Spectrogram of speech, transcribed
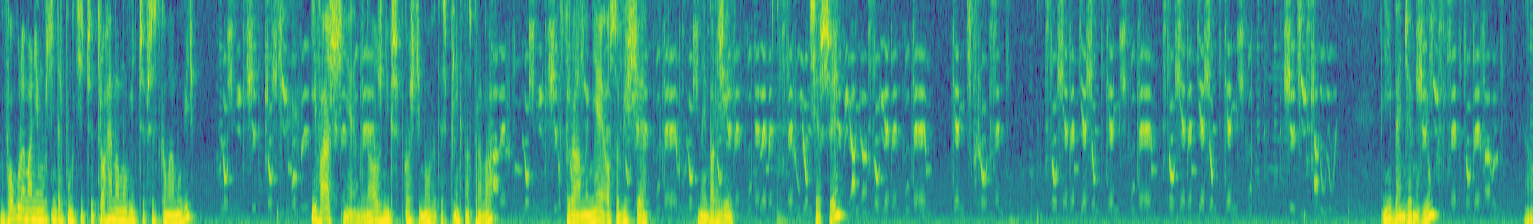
w ogóle ma nie mówić interpunkcji, czy trochę ma mówić, czy wszystko ma mówić. I właśnie, mnożnik szybkości mowy to jest piękna sprawa, która mnie osobiście najbardziej cieszy. 175 WPM, 175 Przycisk anuluj. I będzie mówił. No,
